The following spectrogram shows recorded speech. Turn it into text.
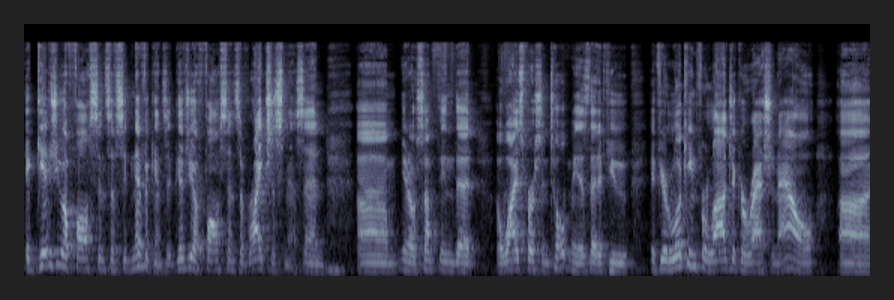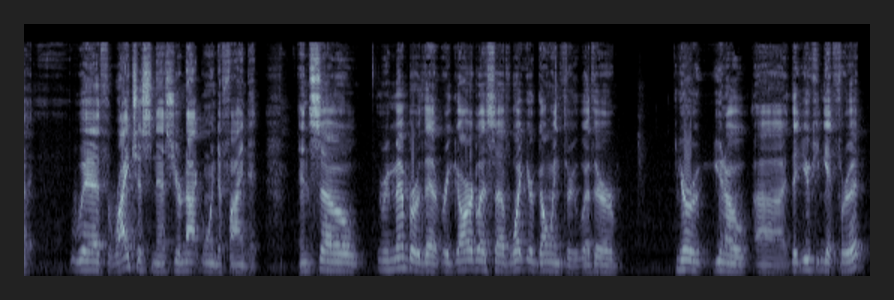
It gives you a false sense of significance. It gives you a false sense of righteousness. And, um, you know, something that a wise person told me is that if you, if you're looking for logic or rationale, uh, with righteousness, you're not going to find it. And so remember that regardless of what you're going through, whether you're, you know, uh, that you can get through it,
